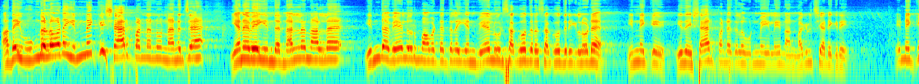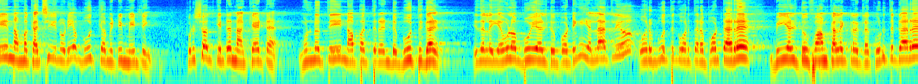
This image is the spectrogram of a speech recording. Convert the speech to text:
அதை உங்களோட இன்னைக்கு ஷேர் பண்ணணும்னு நினச்சேன். எனவே இந்த நல்ல நாளில் இந்த வேலூர் மாவட்டத்தில் என் வேலூர் சகோதர சகோதரிகளோட இன்னைக்கு இதை ஷேர் பண்ணதில் உண்மையிலே நான் மகிழ்ச்சி அடைகிறேன். இன்றைக்கி நம்ம கட்சியினுடைய பூத் கமிட்டி மீட்டிங் புருஷோத் கிட்ட நான் கேட்டேன் முந்நூற்றி நாற்பத்தி ரெண்டு பூத்துகள் இதில் எவ்வளோ பூஎல் டூ போட்டிங்க? எல்லாத்துலேயும் ஒரு பூத்துக்கு ஒருத்தரை போட்டார். பிஎல் டூ ஃபார்ம் கலெக்டர்கிட்ட கொடுத்துட்டாரு.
